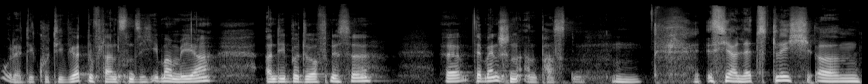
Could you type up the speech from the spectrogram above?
oder die kultivierten Pflanzen sich immer mehr an die Bedürfnisse äh, der Menschen anpassten. Mhm. Ist ja letztlich ähm,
